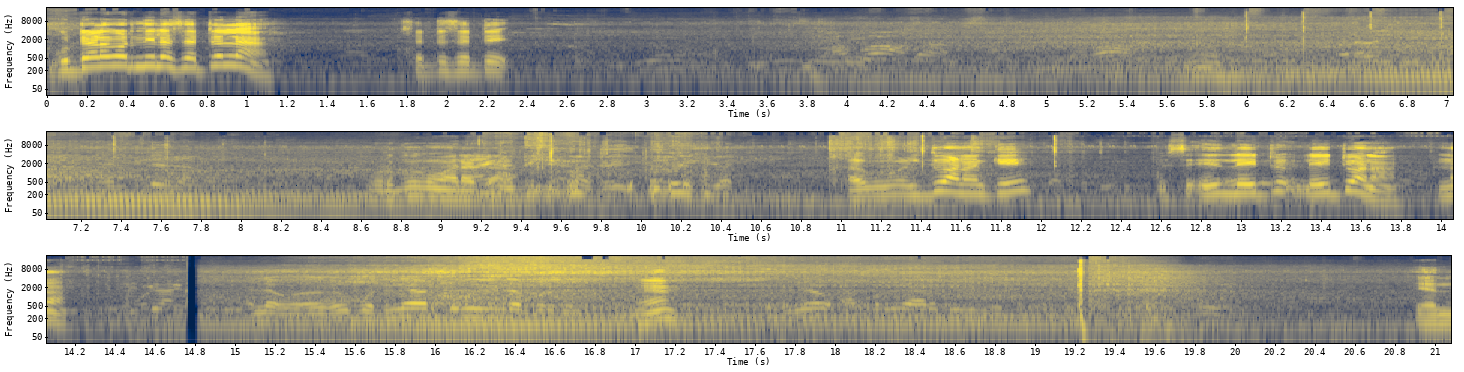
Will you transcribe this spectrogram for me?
കുട്ടികളെ കൊടുന്നില്ല സെറ്റല്ല സെറ്റ് സെറ്റ് കുമാരേട്ടാ അത് ഇത് വേണം എനിക്ക് ലേറ്റ് ലേറ്റ് വേണോ എന്നാ. അല്ല ഏ? അപ്പുറത്ത്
